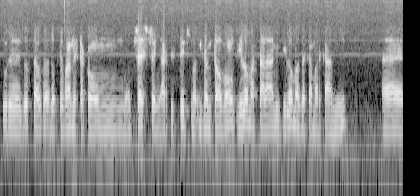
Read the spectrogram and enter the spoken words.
który został zaadoptowany w taką mm, przestrzeń artystyczno-eventową z wieloma salami, z wieloma zakamarkami. E,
